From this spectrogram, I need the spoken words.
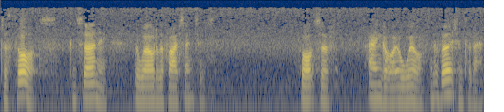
to thoughts concerning the world of the five senses. Thoughts of anger or ill will, an aversion to that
